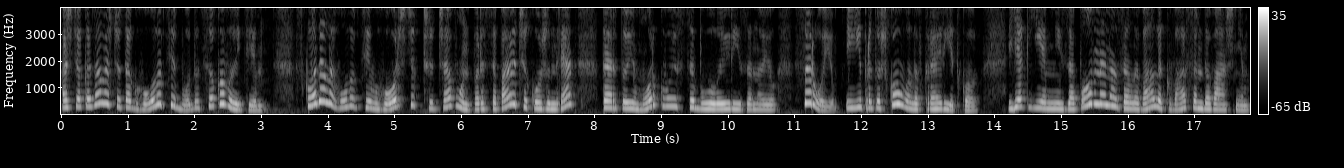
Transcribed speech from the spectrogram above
А ще казали, що так голубці будуть соковиті. Складали голубці в горщик чи чавун, пересипаючи кожен ряд тертою морквою з цибулею різаною, сирою, її притушковували вкрай рідко. Як ємність заповнена, заливали квасом домашнім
